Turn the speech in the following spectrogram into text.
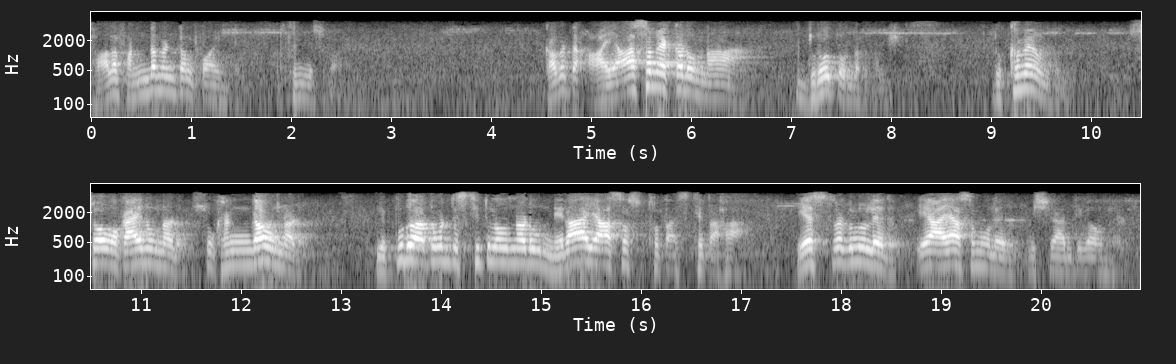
చాలా ఫండమెంటల్ పాయింట్ అర్థం చేసుకోవాలి. కాబట్టి ఆయాసం ఎక్కడున్నా గ్రోత్ ఉండదు మనిషి దుఃఖమే ఉంటుంది. సో ఒక ఆయన ఉన్నాడు సుఖంగా ఉన్నాడు. ఎప్పుడు అటువంటి స్థితిలో ఉన్నాడు? నిరాయాసస్థుత స్థిత. ఏ స్ట్రగులు లేదు ఏ ఆయాసము లేదు. విశ్రాంతిగా ఉన్నాడు.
